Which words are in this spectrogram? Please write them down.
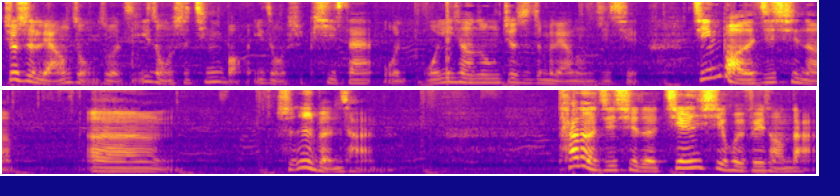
就是两种座机，一种是金宝，一种是 P 三。我我印象中就是这么两种机器。金宝的机器呢，嗯，是日本产的。它的机器的间隙会非常大，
